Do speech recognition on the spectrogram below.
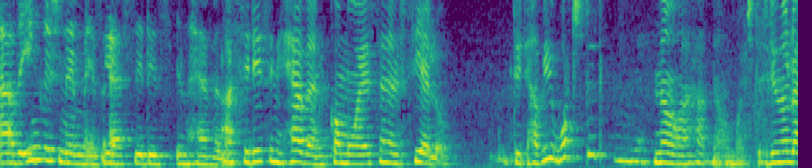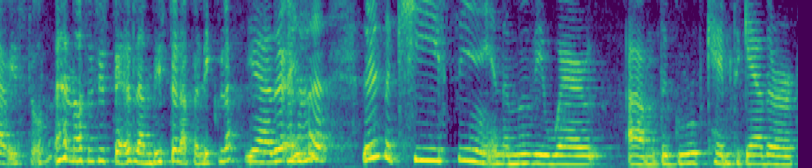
Uh, As- the English name is Yeah. As It Is in Heaven. As It Is in Heaven, como es en el cielo. Did, have you watched it? Yes. No, I have not watched it. Yo no la he visto. No sé si ustedes la han visto la película. Yeah, there is a there is a key scene in the movie where um, the group came together,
